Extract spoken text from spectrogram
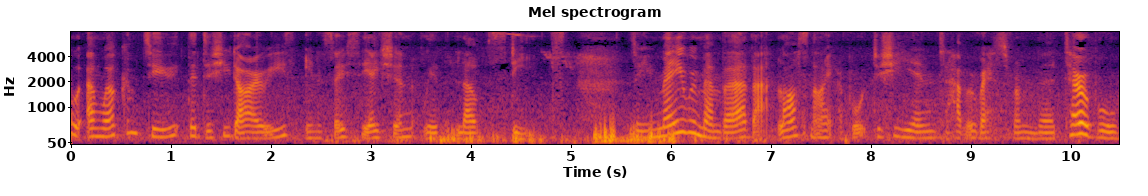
And welcome to the Dushy Diaries in association with Love Steeds. So you may remember that last night I brought Dushy in to have a rest from the terrible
